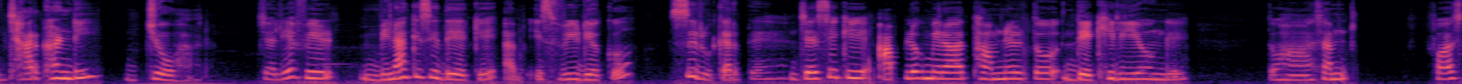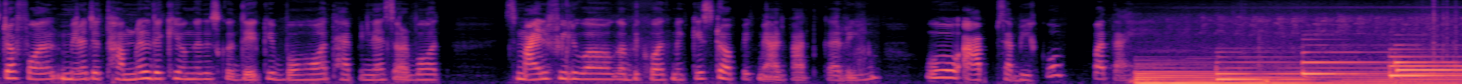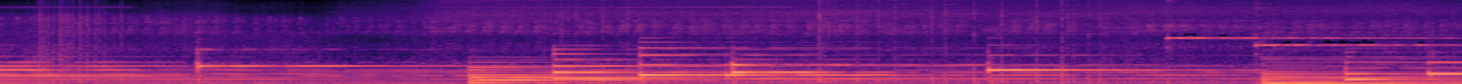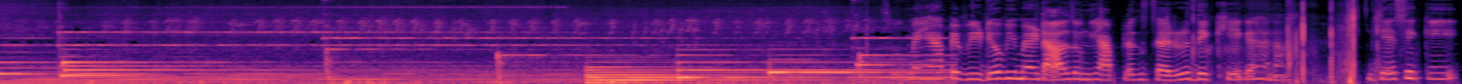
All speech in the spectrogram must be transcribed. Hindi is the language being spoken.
झारखंडी जोहार। चलिए फिर बिना किसी देर के अब इस वीडियो को शुरू करते हैं। जैसे कि आप लोग मेरा थंबनेल तो देख ही लिए होंगे। तो हाँ सम फ़र्स्ट ऑफ़ ऑल मेरा जो थंबनेल देखे होंगे तो उसको देख के बहुत हैप्पीनेस और बहुत स्माइल फील हुआ होगा बिकॉज़ मैं किस टॉपिक में आज बात कर रही हूँ, वो आप सभी को पता ही। पे वीडियो भी मैं डाल दूँगी, आप लोग ज़रूर देखिएगा, है ना? जैसे कि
